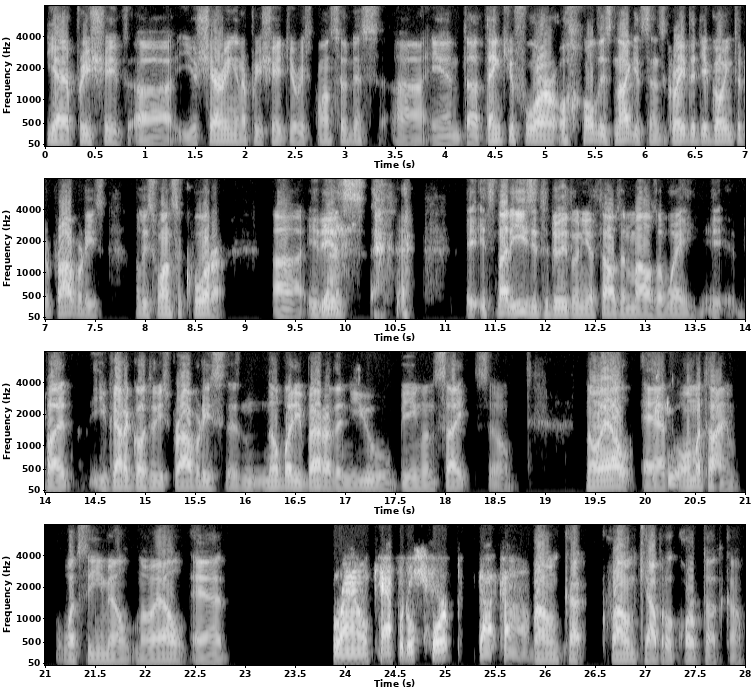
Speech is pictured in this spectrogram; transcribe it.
Yeah, I appreciate uh, your sharing and appreciate your responsiveness. Uh, and uh, thank you for all these nuggets. And it's great that you're going to the properties at least once a quarter. Uh, it Yes. is- it's not easy to do it when you're a thousand miles away, It- but you got to go to these properties. There's nobody better than you being on site. So, Noel at all my time. What's the email? Noel at CrownCapitalCorp.com. crown, crowncapitalcorp.com.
